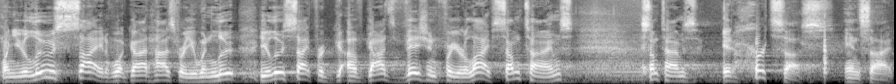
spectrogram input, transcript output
When you lose sight of what God has for you, when lo- you lose sight for, of God's vision for your life, sometimes, sometimes it hurts us inside.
